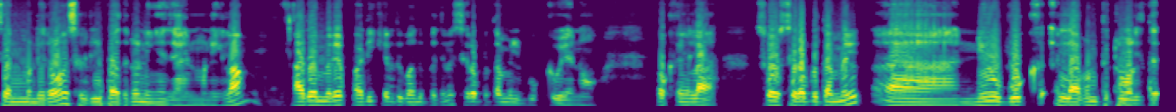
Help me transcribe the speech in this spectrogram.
சென்ட் பண்ணிடுவோம் ஷெடியூல் பார்த்துட்டு நீங்கள் ஜாயின் பண்ணிக்கலாம். அதேமாதிரி படிக்கிறதுக்கு வந்து பார்த்தீங்கன்னா சிறப்பு தமிழ் புக் வேணும். ஓகேங்களா? ஸோ சிறப்பு Tamil new book eleventh twelfth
